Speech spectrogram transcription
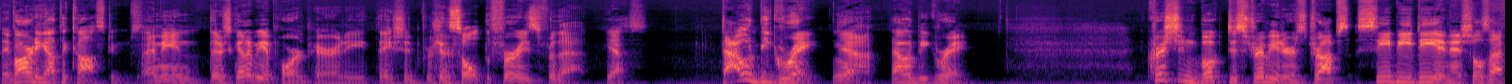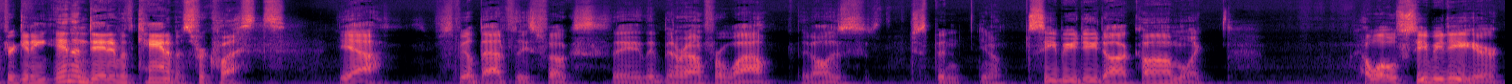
They've already got the costumes. I mean, there's going to be a porn parody. They should consult the furries for that. Yes. That would be great. Yeah. That would be great. Christian book distributors drops CBD initials after getting inundated with cannabis requests. Yeah, just feel bad for these folks. They they've been around for a while. They've always just been, you know, CBD.com. Like, hello, CBD here.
